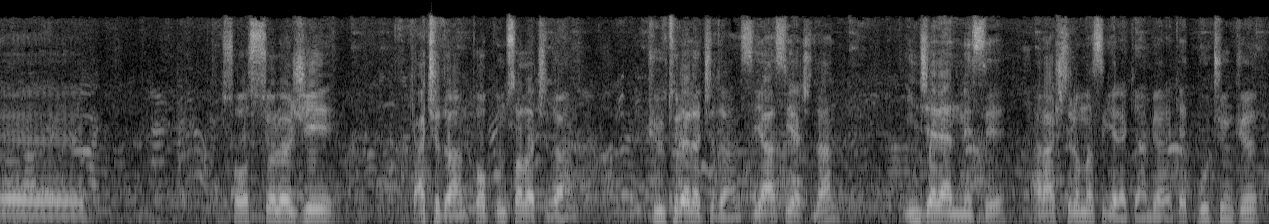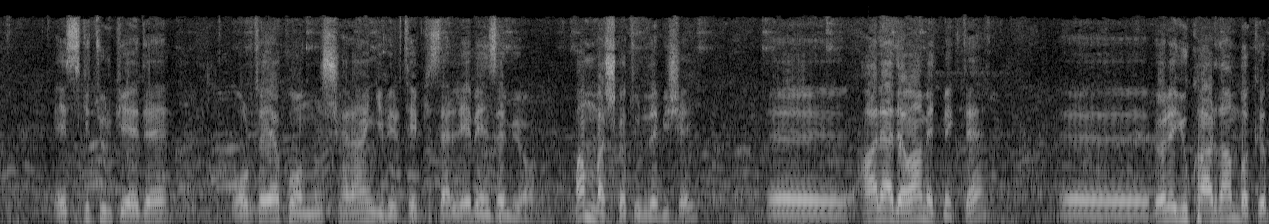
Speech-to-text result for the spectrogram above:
Ee, sosyoloji açıdan, toplumsal açıdan, kültürel açıdan, siyasi açıdan incelenmesi, araştırılması gereken bir hareket. Bu çünkü eski Türkiye'de ortaya konmuş herhangi bir tepkiselliğe benzemiyor. Bambaşka türde bir şey. Ee, hala devam etmekte. Ee, böyle yukarıdan bakıp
